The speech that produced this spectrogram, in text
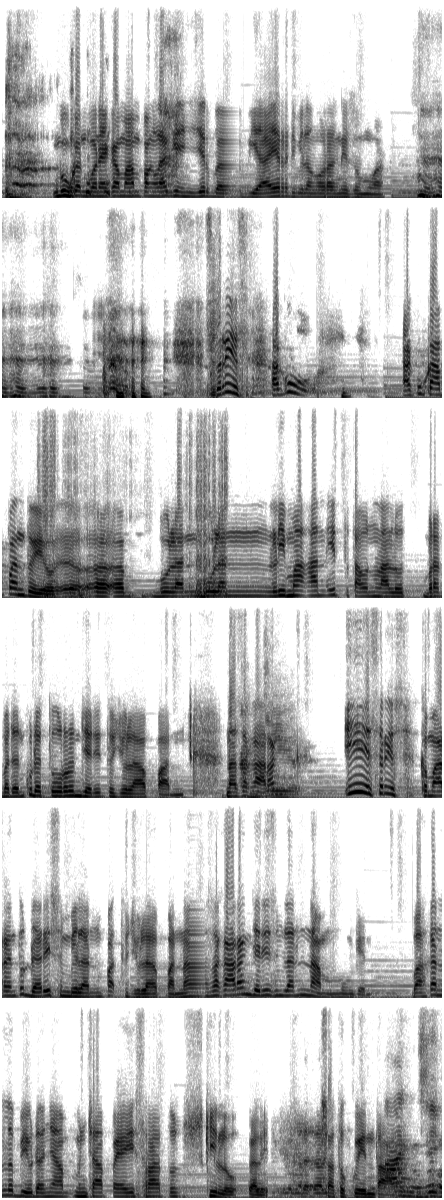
Bukan boneka mampang lagi, anjir. Babi air dibilang orang ini semua. Serius, aku aku kapan tuh yo Eh, bulan-bulan limaan itu tahun lalu berat badanku udah turun jadi 78. Nah, sekarang. Ih serius, kemarin tuh dari 9478. Nah, sekarang jadi 96 mungkin. Bahkan lebih udah nyam- mencapai 100 kilo kali. Satu kuintal. Anjing.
